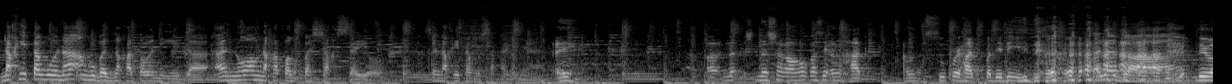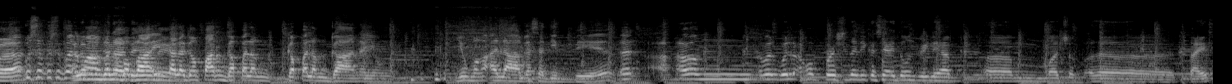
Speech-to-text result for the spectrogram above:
nakita mo na ang hubad na katawan ni Ida. Ano ang nakapagpasyak sa'yo sa nakita mo sa kanya? Ay, ah, na, nashock ako kasi ang hot, ang super hot pa din ni Ida. Talaga? Di ba? Gusto gusto ba ng mga ganun babae yun eh. talagang parang gapalang gapalang gana yung yung mga alaga sa dibdib? Uh, um, well, well, ako personally kasi I don't really have um, much of a type.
